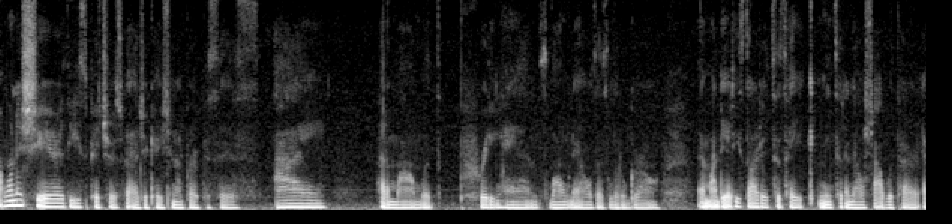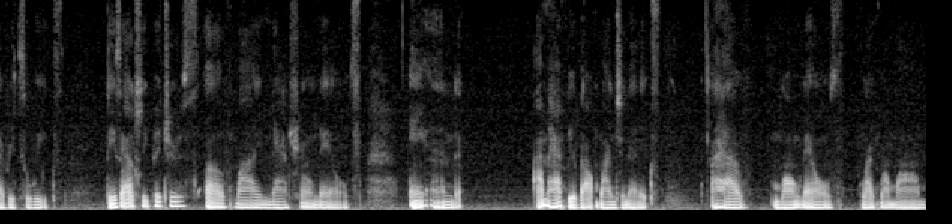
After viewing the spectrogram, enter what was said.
I want to share these pictures for educational purposes. I had a mom with pretty hands, long nails as a little girl, and my daddy started to take me to the nail shop with her every two weeks. These are actually pictures of my natural nails, and I'm happy about my genetics. I have long nails like my mom,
